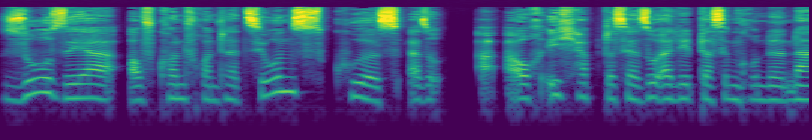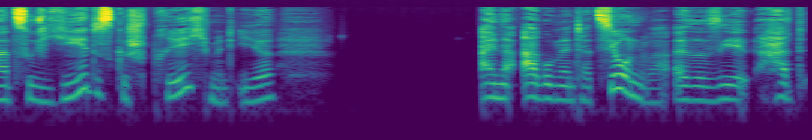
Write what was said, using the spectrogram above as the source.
so sehr auf Konfrontationskurs. Also auch ich habe das ja so erlebt, dass im Grunde nahezu jedes Gespräch mit ihr eine Argumentation war. Also sie hat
